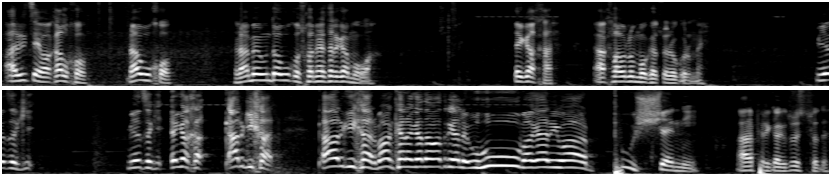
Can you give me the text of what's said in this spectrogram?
არიწევა ხალხო. რა უყო? რამე უნდა უყო, სხვანაირად არ გამოვა. ეგ ახარ. ახლა უნდა მოგაწვე როგორ მე. მიაწექი. მიაწექი. ეგ ახარ. კარგი ხარ. კარგი ხარ. მანქანა გადავატრიალე. უჰუ, მაგარი ვარ. ფუშენი. არაფერი გაგძრეს ცოტა.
